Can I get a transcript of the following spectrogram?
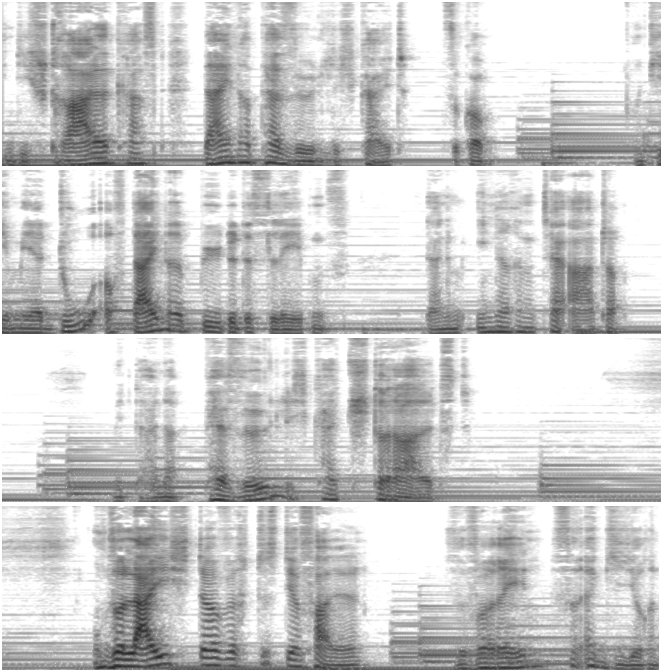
in die Strahlkraft deiner Persönlichkeit zu kommen. Und je mehr du auf deiner Bühne des Lebens, deinem inneren Theater, mit deiner Persönlichkeit strahlst, umso leichter wird es dir fallen, souverän zu agieren.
